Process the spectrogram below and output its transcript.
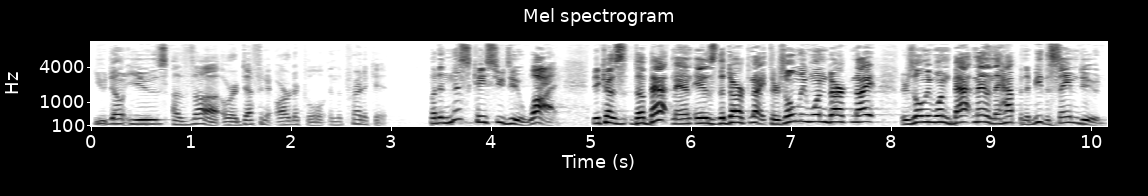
you don't use a the or a definite article in the predicate. But in this case, you do. Why? Because the Batman is the Dark Knight. There's only one Dark Knight, there's only one Batman, and they happen to be the same dude.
